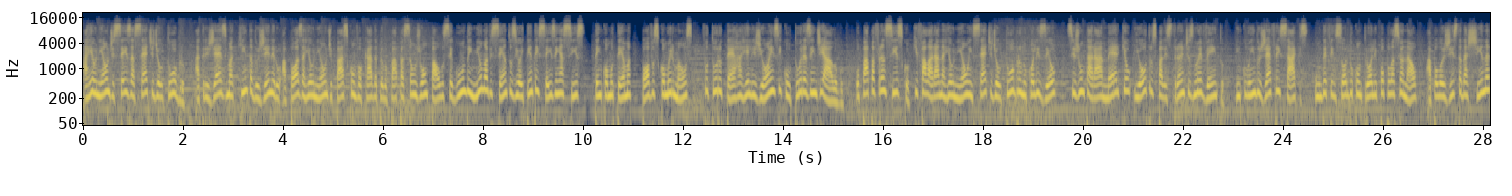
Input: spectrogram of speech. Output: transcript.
A reunião de 6 a 7 de outubro, a 35ª do gênero após a reunião de paz convocada pelo Papa São João Paulo II em 1986 em Assis, tem como tema Povos como Irmãos, Futuro Terra, Religiões e Culturas em Diálogo. O Papa Francisco, que falará na reunião em 7 de outubro no Coliseu, se juntará a Merkel e outros palestrantes no evento, incluindo Jeffrey Sachs, um defensor do controle populacional, apologista da China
